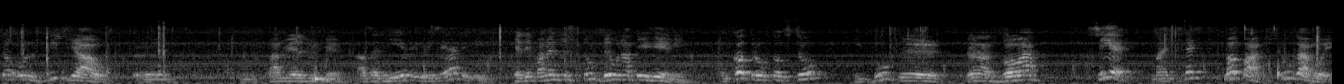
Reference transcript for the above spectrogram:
co on widział w Panu Jezusie. als er hier über diese Erde ging. Kiedy Pan Jezus tu był na tej ziemi Und Gott ruft uns zu, i Bóg e, do nas woła, siehe, mein Knecht, popatrz, sługa mój.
